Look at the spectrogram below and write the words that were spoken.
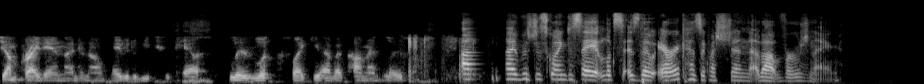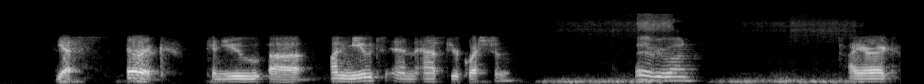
jump right in. I don't know. Maybe it'll be too chaos. Liz looks like you have a comment, Liz. Uh, I was just going to say it looks as though Eric has a question about versioning. Yes. Eric, can you uh, unmute and ask your question? Hey, everyone. Hi, Eric.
